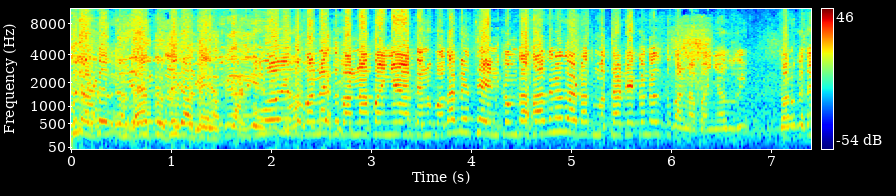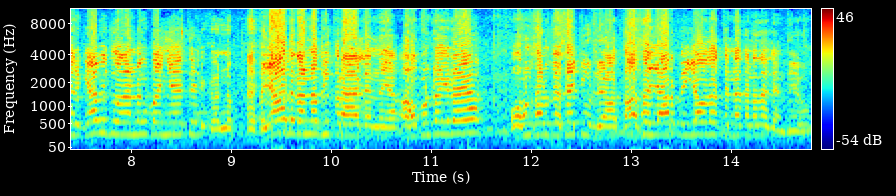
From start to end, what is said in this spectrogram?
ਕਰਦੇ ਬਹਿਸ ਤੁਸੀਂ ਕਰਦੇ ਆ ਉਹ ਇਹ ਦੁਕਾਨਾਂ ਦੁਕਾਨਾਂ ਪਾਈਆਂ ਤੈਨੂੰ ਪਤਾ ਵੀ ਇੱਥੇ ਇਨਕਮ ਦਾ ਸਾਧਨ ਹੈ ਤੁਹਾਡਾ ਮੱਥਾ ਟੇਕਣ ਦਾ ਦੁਕਾਨਾਂ ਪਾਈਆਂ ਤੁਸੀਂ। ਤੁਹਾਨੂੰ ਕਿਸੇ ਨੇ ਕਿਹਾ ਵੀ ਦੁਕਾਨਾਂ ਨੂੰ ਪਾਈਆਂ ਇੱਥੇ? ਕਰਨ 50 ਦੁਕਾਨਾਂ ਤੁਸੀਂ ਕਿਰਾਇਆ ਲੈਂਦੇ ਆ। ਆਹ ਮੁੰਡਾ ਜਿਹੜਾ ਆ ਉਹ ਹੁਣ ਸਾਨੂੰ ਦੱਸਿਆ ਝੂਲਿਆ 10000 ਰੁਪਈਆ ਉਹਦਾ ਤਿੰਨਾਂ ਦਿਨਾਂ ਦਾ ਲੈਂਦੇ ਹੋ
